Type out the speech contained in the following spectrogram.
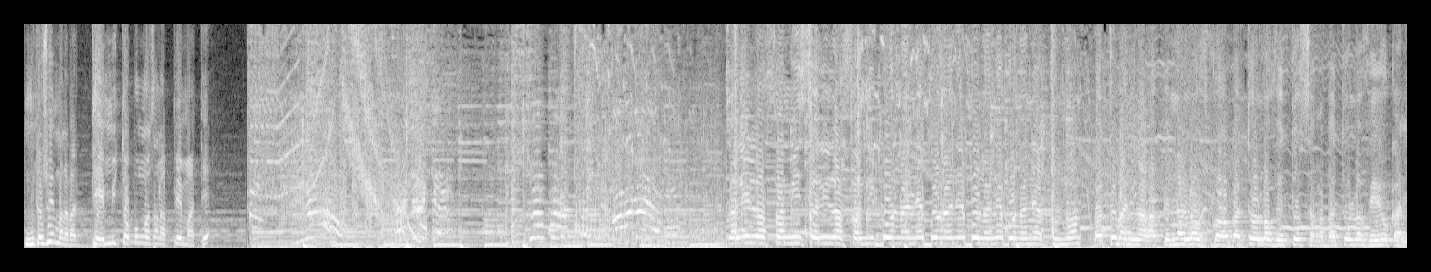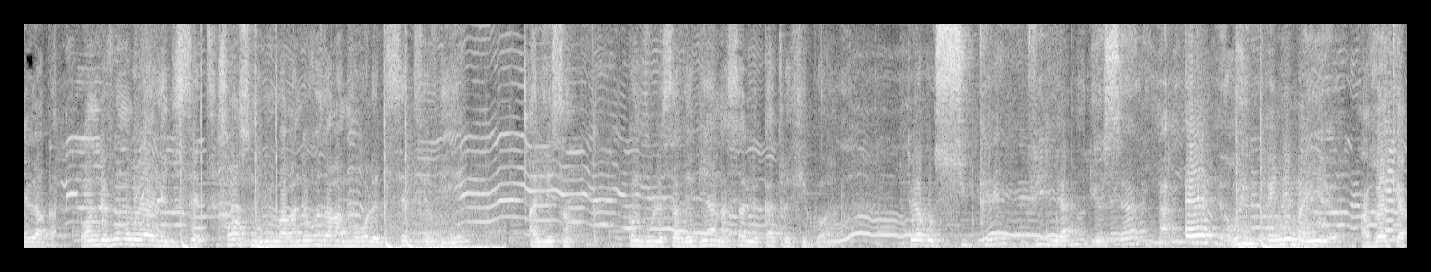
moto azoyemba na bademi to bongo aza na pema te. Salut la famille, salut la famille, bonne année, bonne année, bonne année, bonne année à tout le monde. Bato baningaka pena love quoi, bato love etosaka, bato love eyokanelaka. Rendez-vous moko le 17. France rendez-vous zaka moko le 17 février à Lieusaint. comme vous le savez bien na salle 4 fikwa toya kosucre ville ya lieu saint na 1 rue rené mayer avec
